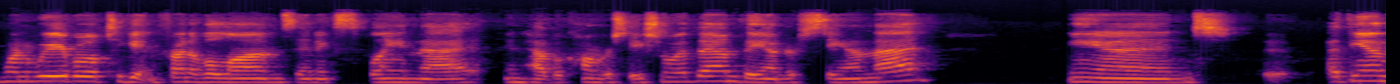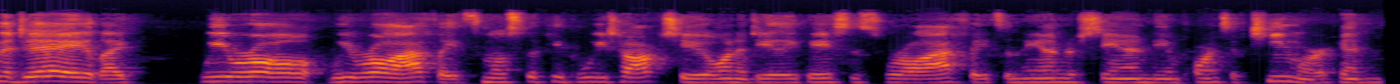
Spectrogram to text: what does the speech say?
when we're able to get in front of alums and explain that and have a conversation with them, they understand that. And at the end of the day, like we were all we were all athletes. Most of the people we talk to on a daily basis were all athletes, and they understand the importance of teamwork. And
